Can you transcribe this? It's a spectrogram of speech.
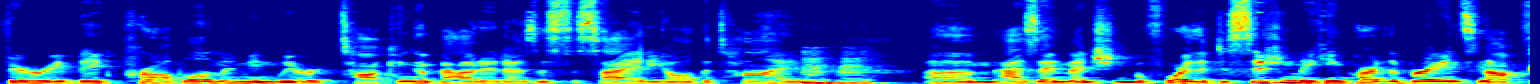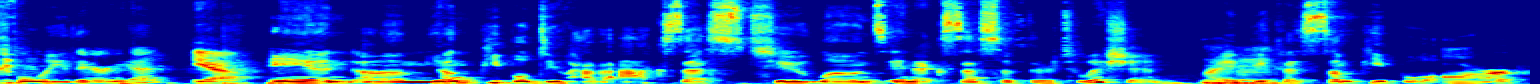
very big problem. I mean, we're talking about it as a society all the time. Mm-hmm. Um, as I mentioned before, the decision making part of the brain's not fully there yet. Yeah. And um, young people do have access to loans in excess of their tuition, right? Mhm. Because some people are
